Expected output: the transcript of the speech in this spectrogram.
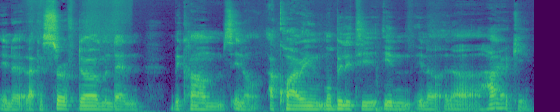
in a, like a serfdom and then becomes, you know, acquiring mobility in, in, a, in a hierarchy.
